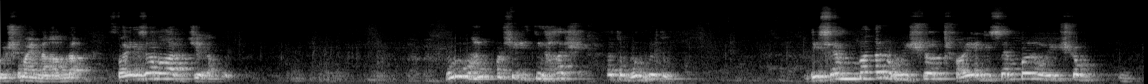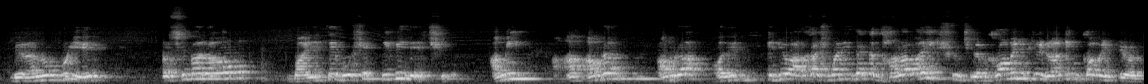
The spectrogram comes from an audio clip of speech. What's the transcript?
ওই সময় না আমরা ফৈজাবাদ জেলা বলি। পুরো ভারতবর্ষের ইতিহাস হয়তো বদলে যেত ডিসেম্বর উনিশশো ছয়, ডিসেম্বর উনিশশো বিরানব্বই এ নরসিমা রাও বাড়িতে বসে টিভি দেখছিল আমি আমরা আমরা রেডিও আকাশবাণীতে একটা ধারাবাহিক শুনছিলাম কমেন্ট্রি রানিং কমেন্ট্রি হলো।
